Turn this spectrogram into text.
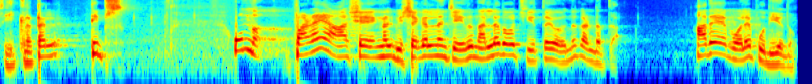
സീക്രട്ടൽ ടിപ്സ് ഒന്ന് പഴയ ആശയങ്ങൾ വിശകലനം ചെയ്ത് നല്ലതോ ചീത്തയോ എന്ന് കണ്ടെത്തുക. അതേപോലെ പുതിയതും.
